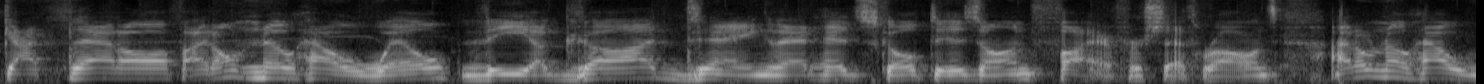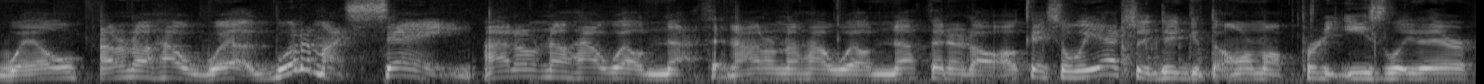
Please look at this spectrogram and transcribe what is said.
got that off. I don't know how well the, uh, god dang, that head sculpt is on fire for Seth Rollins. I don't know how well, I don't know how well, what am I saying? I don't know how well nothing. I don't know how well nothing at all. Okay, so we actually did get the arm off pretty easily there.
